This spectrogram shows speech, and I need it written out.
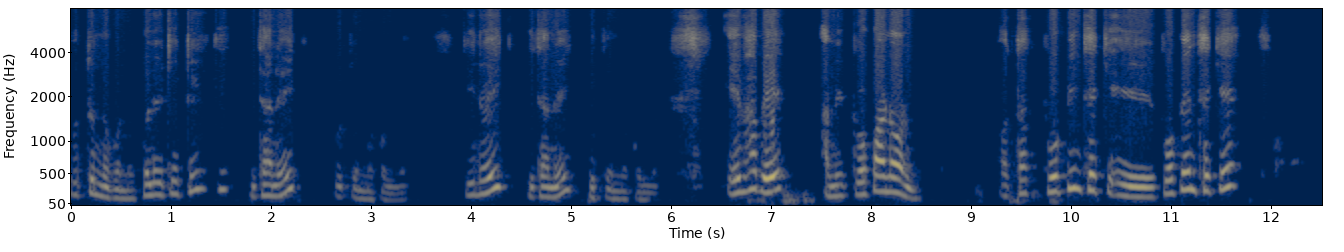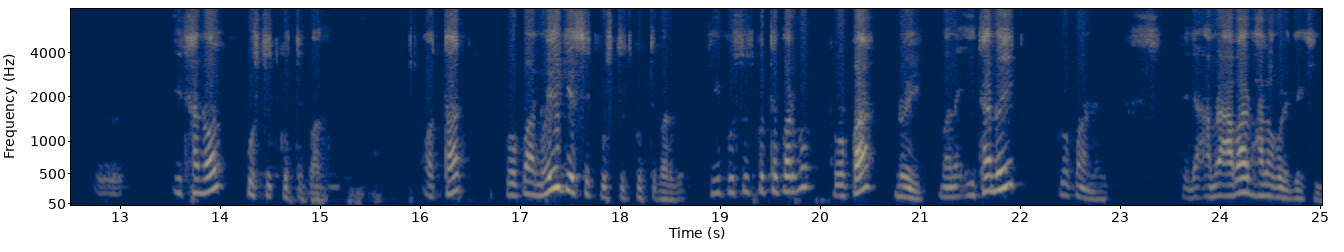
উৎপন্ন করল ফলে এটি একটি ইথানিক উৎপন্ন করল কিনোইক ইথানোইক উৎপন্ন করল এভাবে আমি প্রোপানল অর্থাৎ প্রোপিন থেকে প্রোপেন থেকে ইথানল প্রস্তুত করতে পারব। অর্থাৎ প্রোপানোইক অ্যাসিড প্রস্তুত করতে পারব। কি প্রস্তুত করতে পারব? প্রোপানোইক মানে ইথানোইক প্রোপানোইক তাহলে আমরা আবার ভালো করে দেখি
